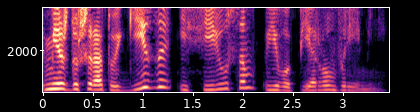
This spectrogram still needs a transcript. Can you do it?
между широтой Гизы и Сириусом в его первом времени.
